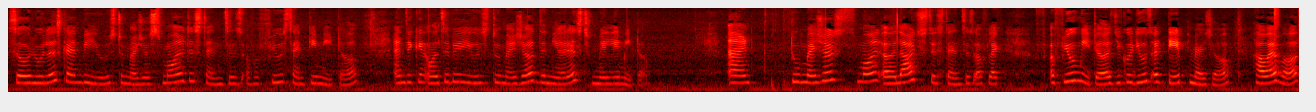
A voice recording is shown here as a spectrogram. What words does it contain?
So rulers can be used to measure small distances of a few centimeter and they can also be used to measure the nearest millimeter. And to measure small uh, large distances of like a few meters you could use a tape measure. However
